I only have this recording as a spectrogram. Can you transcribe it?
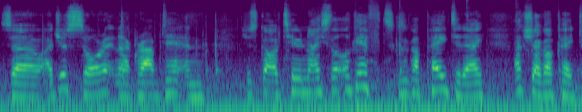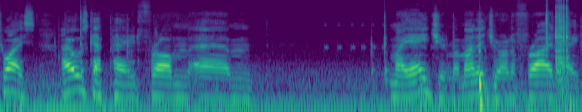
So I just saw it and I grabbed it and just got two nice little gifts because I got paid today. Actually, I got paid twice. I always get paid from um, my agent, my manager, on a Friday,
